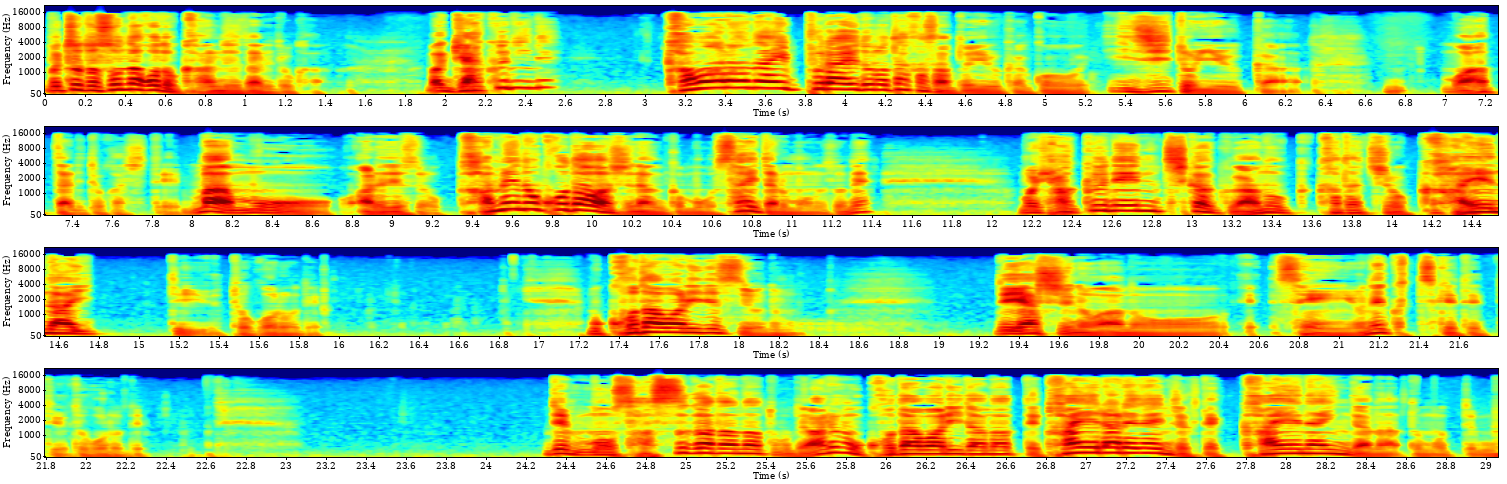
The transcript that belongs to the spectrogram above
まあ、ちょっとそんなことを感じたりとか。まあ、逆にね、変わらないプライドの高さというか、こう、意地というか、もあったりとかして。まあもう、あれですよ。亀の小だわしなんかもう最たるものですよね。もう100年近くあの形を変えないっていうところで。もうこだわりですよね、もう。で、ヤシのあの、繊維をね、くっつけてっていうところで。でもうさすがだなと思って、あれもこだわりだなって、変えられないんじゃなくて変えないんだなと思って、もう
